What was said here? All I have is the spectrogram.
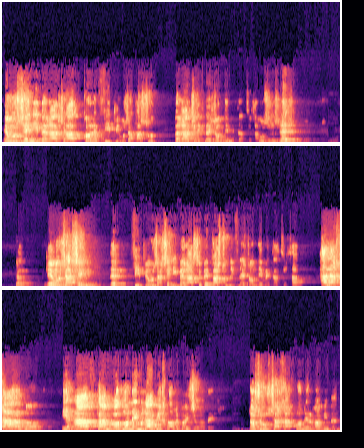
פירוש שני ברש"י, הכל לפי פירוש הפשוט ברש"י לפני שעומדים את. כן? פירוש השני, לפי פירוש השני ברש"י, בפשטות לפני שעומדים את השיחה, ההלכה הזאת היא אף פעם עוד לא נאמרה בכלל למשה רבינו. לא שהוא שכח, לא נעלמה ממנו.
